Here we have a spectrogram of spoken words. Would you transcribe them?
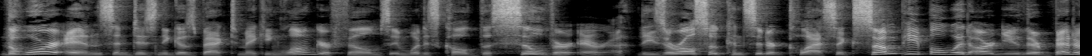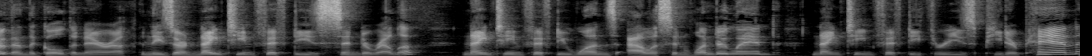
The war ends and Disney goes back to making longer films in what is called the Silver Era. These are also considered classics. Some people would argue they're better than the Golden Era, and these are 1950's Cinderella, 1951's Alice in Wonderland, 1953's Peter Pan,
